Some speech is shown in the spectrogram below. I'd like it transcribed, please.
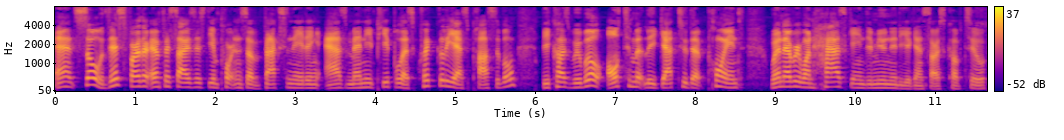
And so this further emphasizes the importance of vaccinating as many people as quickly as possible because we will ultimately get to that point when everyone has gained immunity against SARS-CoV-2,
